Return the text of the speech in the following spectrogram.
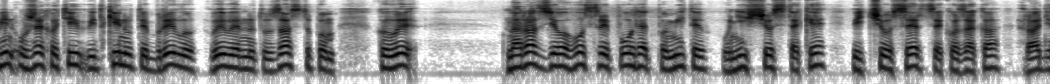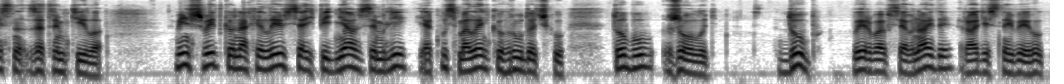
Він уже хотів відкинути брилу, вивернуту заступом, коли нараз його гострий погляд помітив у ній щось таке, від чого серце козака радісно затремтіло. Він швидко нахилився і підняв з землі якусь маленьку грудочку. То був жолудь. Дуб вирвався в найди радісний вигук,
